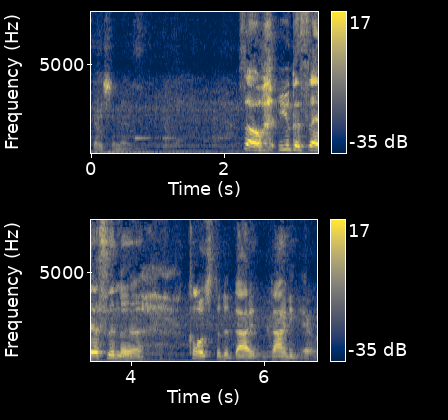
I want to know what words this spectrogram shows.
station is. So you could say it's in the close to the di- dining area.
